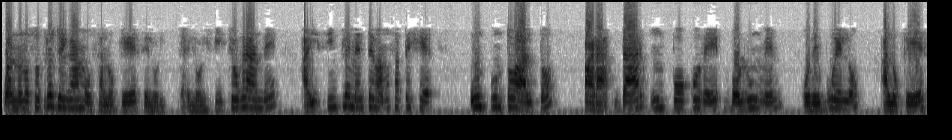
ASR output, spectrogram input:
Cuando nosotros llegamos a lo que es el, el orificio grande, ahí simplemente vamos a tejer un punto alto para dar un poco de volumen o de vuelo a lo que es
